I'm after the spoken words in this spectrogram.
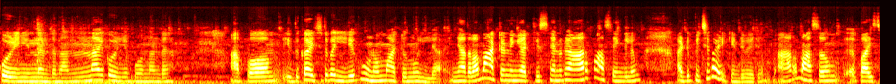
കൊഴിയുന്നുണ്ട് നന്നായി കൊഴിഞ്ഞു പോകുന്നുണ്ട്. അപ്പോൾ ഇത് കഴിച്ചിട്ട് വലിയ ഗുണവും മാറ്റമൊന്നും ഇല്ല. ഇനി അഥവാ മാറ്റണമെങ്കിൽ അറ്റ്ലീസ്റ്റ് ഞാനൊരു ആറ് മാസമെങ്കിലും അടുപ്പിച്ച് കഴിക്കേണ്ടി വരും. ആറ് മാസം പൈസ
